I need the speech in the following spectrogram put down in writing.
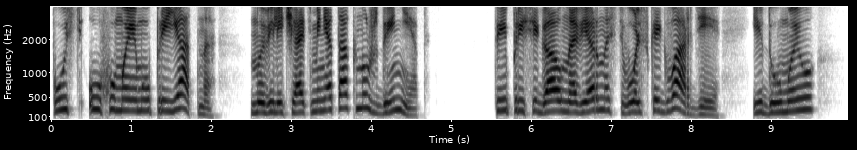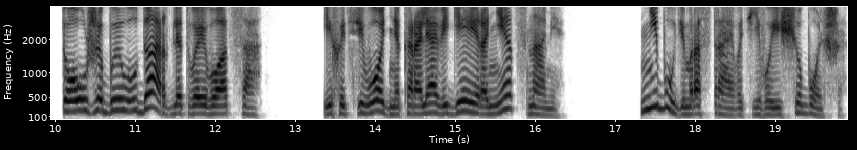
Пусть уху моему приятно, но величать меня так нужды нет. Ты присягал на верность Вольской гвардии, и, думаю, то уже был удар для твоего отца. И хоть сегодня короля Вигейра нет с нами, не будем расстраивать его еще больше.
